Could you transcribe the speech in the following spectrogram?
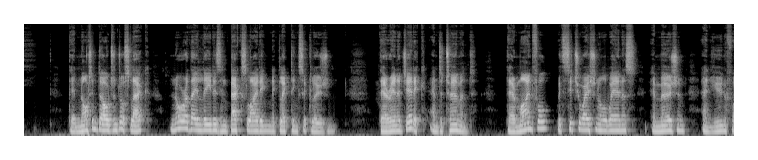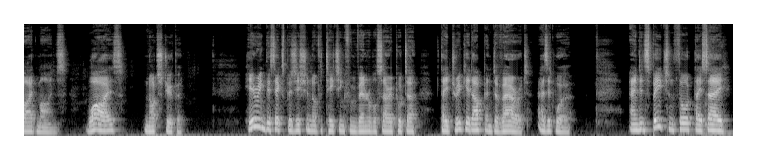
They're not indulgent or slack, nor are they leaders in backsliding, neglecting seclusion. They're energetic and determined. They're mindful with situational awareness, immersion, and unified minds. Wise, not stupid. Hearing this exposition of the teaching from Venerable Sariputta, they drink it up and devour it, as it were. And in speech and thought they say,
